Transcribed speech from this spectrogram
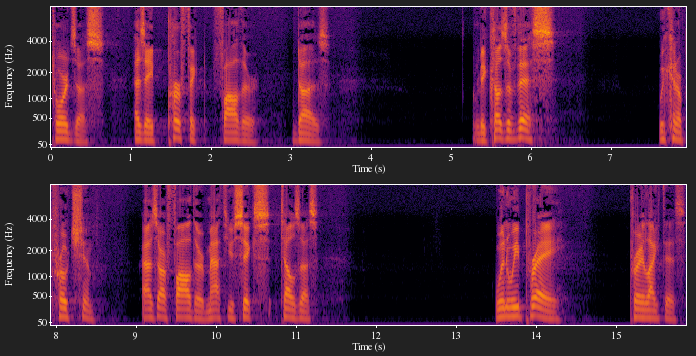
towards us, as a perfect Father does. And because of this, we can approach Him as our Father. Matthew 6 tells us. When we pray, pray like this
